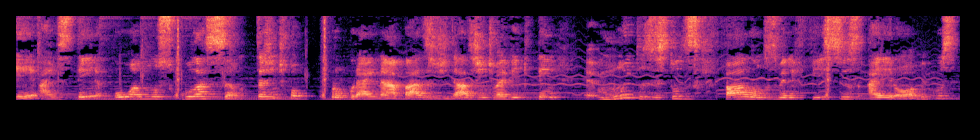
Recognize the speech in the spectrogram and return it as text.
É a esteira ou a musculação? Se a gente for procurar aí na base de dados, a gente vai ver que tem é, muitos estudos que falam dos benefícios aeróbicos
